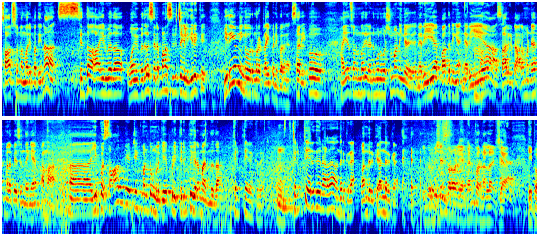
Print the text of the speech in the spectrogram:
சார் சொன்ன மாதிரி பார்த்தீங்கன்னா சித்தா ஆயுர்வேதா ஹோமியோபதியில் சிறப்பான சிகிச்சைகள் இருக்குது இதையும் நீங்கள் ஒரு முறை ட்ரை பண்ணி பாருங்கள் சார் இப்போது ஐயா சொன்ன மாதிரி ரெண்டு மூணு வருஷமாக நீங்கள் நிறைய பார்த்துட்டீங்க நிறைய சார்கிட்ட அரை மணி நேரத்துக்கு மேலே பேசியிருந்தீங்க. ஆமாம் இப்போ சாருடைய ட்ரீட்மெண்ட் உங்களுக்கு எப்படி திருப்திகரமாக இருந்ததா? திருப்தி இருக்குது. ம். திருப்தி இருக்கிறதுனால தான் வந்திருக்கிறேன். வந்திருக்கேன். வந்திருக்கிறேன். இப்போ விஷயம் பரவாயில்லையா? கன்ஃபார்ம் நல்லா ஆயிடுச்சா இப்போ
